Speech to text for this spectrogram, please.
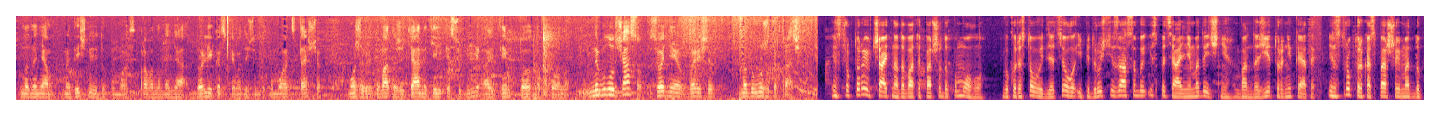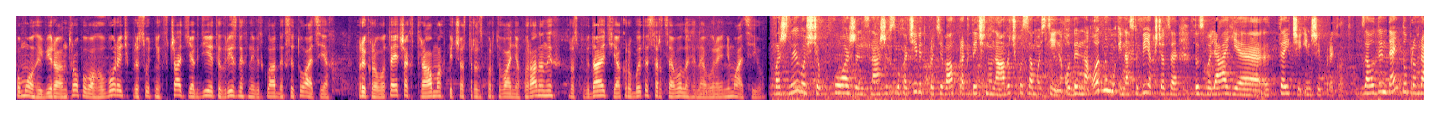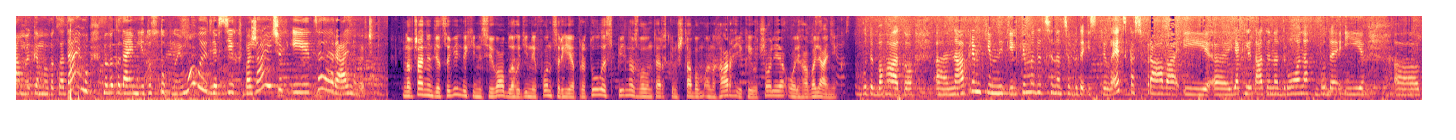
надання медичної допомоги, справа надання долікарської медичної допомоги це те, що може врятувати життя не тільки собі, а й тим, хто навколо. Не було часу. Сьогодні вирішив надолужити втрачене. Інструктори вчать надавати першу допомогу. Використовують для цього і підручні засоби, і спеціальні медичні бандажі, турнікети. Інструкторка з першої меддопомоги Віра Антропова говорить, присутніх вчать, як діяти в різних невідкладних ситуаціях. При кровотечах, травмах під час транспортування поранених розповідають, як робити серцево-легеневу реанімацію. Важливо, щоб кожен з наших слухачів відпрацював практичну навичку самостійно, один на одному і на собі, якщо це дозволяє той чи інший приклад. За один день ту програму, яку ми викладаємо, ми викладаємо її доступною мовою для всіх бажаючих, і це реально вивчити. Навчання для цивільних ініціював благодійний фонд Сергія Притули спільно з волонтерським штабом Ангар, який очолює Ольга Валянік. Буде багато е, напрямків, не тільки медицина, це буде і стрілецька справа, і е, як літати на дронах, буде і е,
